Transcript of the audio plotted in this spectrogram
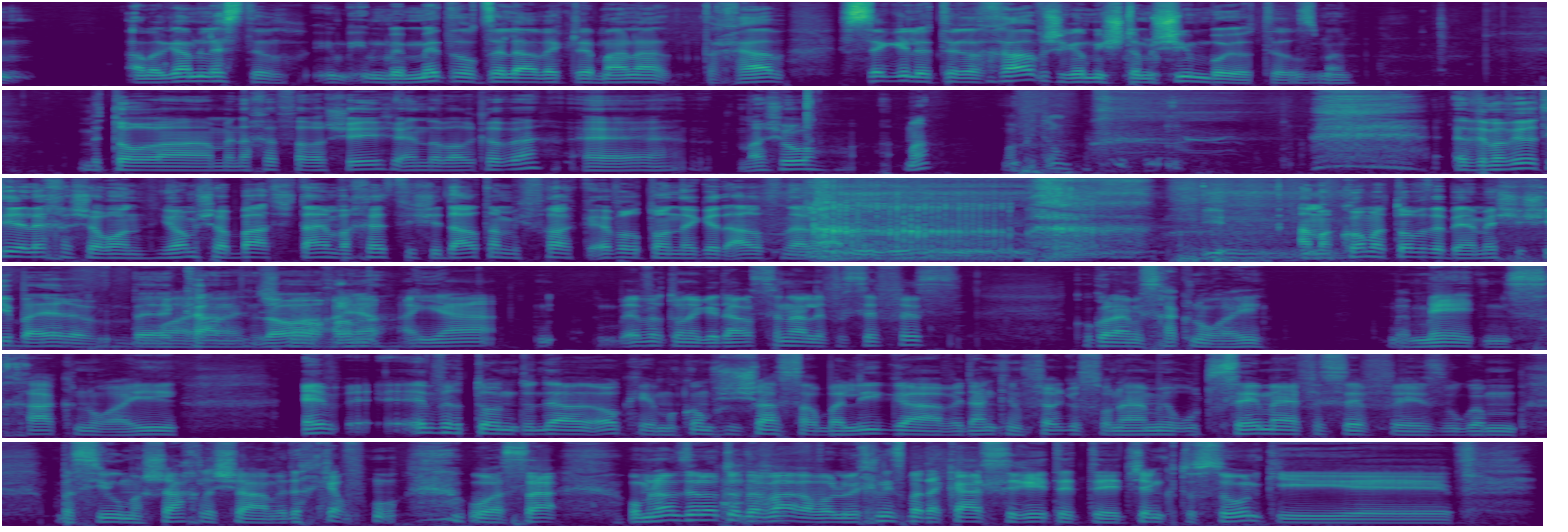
אבל גם לסטר, אם, אם באמת אתה רוצה להיאבק למעלה, אתה חייב סגל יותר רחב, שגם משתמשים בו יותר זמן. בתור המנכס הראשי, שאין דבר כזה, אה, משהו? מה? מה פתאום? זה מביא אותי אליך שרון, יום שבת, שתיים וחצי, שידרת משחק אברטון נגד ארסנל. המקום הטוב זה בימי שישי בערב, בכאן, לא... היה אברטון נגד ארסנל 0-0, קודם כל היה משחק נוראי. באמת, משחק נוראי. אב- אברטון, אתה יודע, אוקיי, מקום 16 בליגה, ודנקן פרגוסון היה מרוצה מה-0-0, הוא גם בסיום משך לשם, ודרך אגב הוא, הוא עשה, אמנם זה לא אותו דבר, אבל הוא הכניס בדקה העשירית את אה, צ'נק טוסון, כי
